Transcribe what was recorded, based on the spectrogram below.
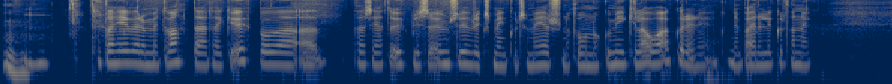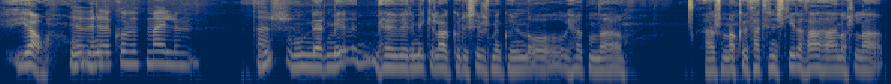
mm Þetta hefur um mitt vantar það ekki upp og að, að það sé hægt að upplýsa um svifriksmengun sem er svona þó nokkuð mikil á akureyri, hvernig bæri líkur þannig. Já, Hefur verið að koma upp mælum þar. Hún er, hefur verið mikið lagur í sýrusmengunin og hérna það er svona nokkur þetta sem skýra það, það er náttúrulega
